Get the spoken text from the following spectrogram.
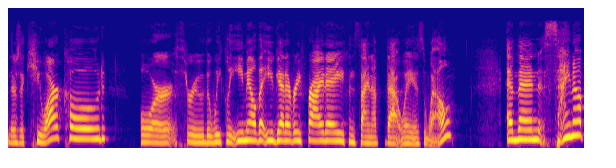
There's a QR code or through the weekly email that you get every Friday. You can sign up that way as well. And then sign up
